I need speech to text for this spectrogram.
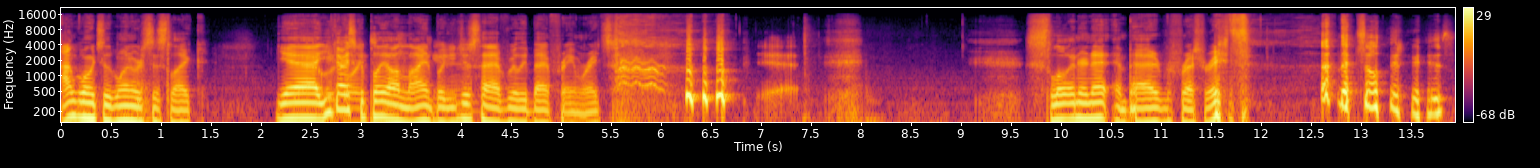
I'm going to the one where it's just like, yeah, you guys can play online, but you just have really bad frame rates, Yeah. slow internet, and bad refresh rates. That's all it is.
